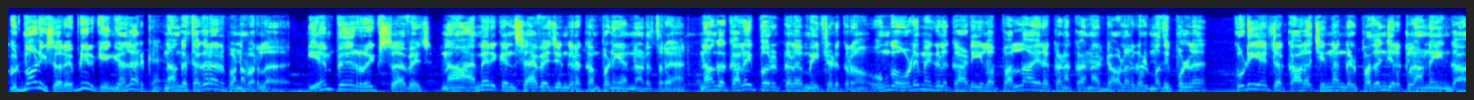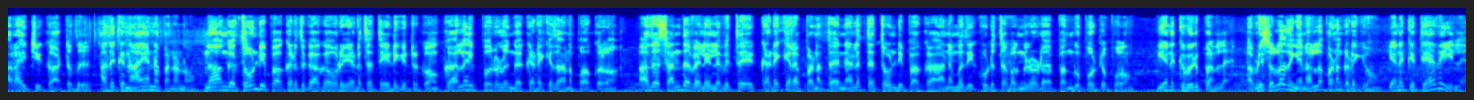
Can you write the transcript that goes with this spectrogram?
குட் மார்னிங் சார் எப்படி இருக்கீங்க? நல்லா இருக்கேன். நாங்க தகராறு பண்ண வரல. என் பேர் ரிக் சாவேஜ். நான் அமெரிக்கன் சாவேஜ்ங்கிற கம்பெனியை நடத்துறேன். நாங்க கலை பொருட்களை மீட்டெடுக்கிறோம். உங்க உடைமைகளுக்கு அடியில பல்லாயிரக்கணக்கான டாலர்கள் மதிப்புள்ள குடியேற்ற கால சின்னங்கள் பதஞ்சிருக்கலாம்னு இங்க ஆராய்ச்சி காட்டுது. அதுக்கு நான் என்ன பண்ணணும்? நாங்க தோண்டி பார்க்கிறதுக்காக ஒரு இடத்தை தேடிக்கிட்டு இருக்கோம். கலை பொருளுங்க கிடைக்குதான்னு பாக்குறோம். அத சந்தை விலையில வித்து கிடைக்கிற பணத்தை நிலத்தை தோண்டி பார்க்க அனுமதி கொடுத்தவங்களோட பங்கு போட்டுப்போம். எனக்கு விருப்பம் இல்ல. அப்படி சொல்லாதீங்க நல்ல பணம் கிடைக்கும். எனக்கு தேவையில்லை.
